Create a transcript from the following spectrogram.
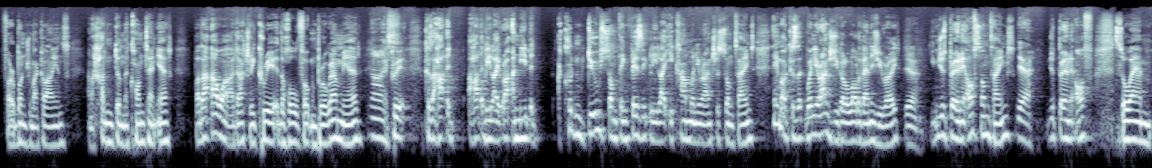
for a bunch of my clients and I hadn't done the content yet. By that hour, I'd actually created the whole fucking program in my head. Nice. Because I, had to, I had to be like, right, I needed, I couldn't do something physically like you can when you're anxious sometimes. Think about because when you're anxious, you've got a lot of energy, right? Yeah. You can just burn it off sometimes. Yeah. You just burn it off. So um,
